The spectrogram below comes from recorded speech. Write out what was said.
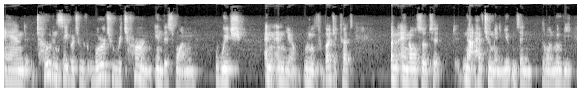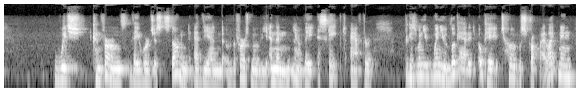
And Toad and Sabretooth were to return in this one which and and you know remove for budget cuts and and also to not have too many mutants in the one movie which confirms they were just stunned at the end of the first movie and then you know they escaped after because when you when you look at it okay Toad was struck by lightning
